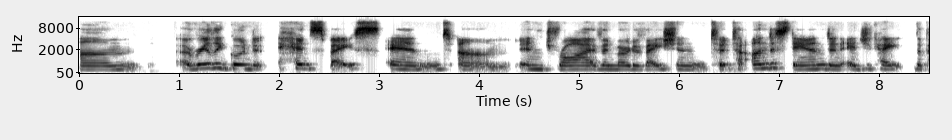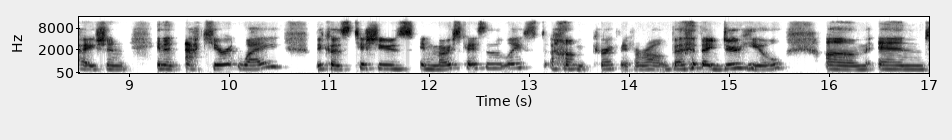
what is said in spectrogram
um a really good headspace and um, and drive and motivation to, to understand and educate the patient in an accurate way because tissues in most cases at least um, correct me if i'm wrong but they do heal um, and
